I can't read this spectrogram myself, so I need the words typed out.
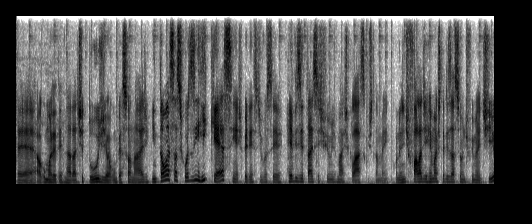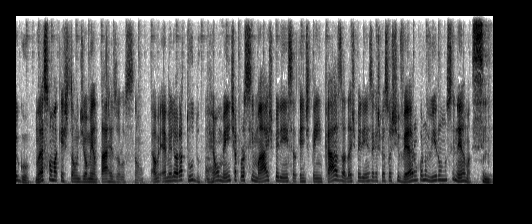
É, alguma determinada atitude de algum personagem. Então essas coisas enriquecem a experiência de você revisitar esses filmes mais clássicos também. Quando a gente fala de remasterização de filme antigo, não é só uma questão de aumentar a resolução, é, é melhorar tudo. É realmente aproximar a experiência que a gente tem em casa da experiência que as pessoas tiveram quando viram no cinema. Sim.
